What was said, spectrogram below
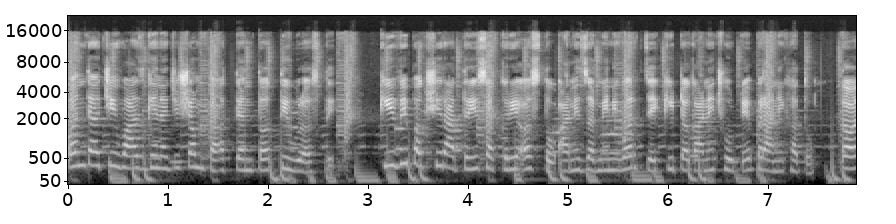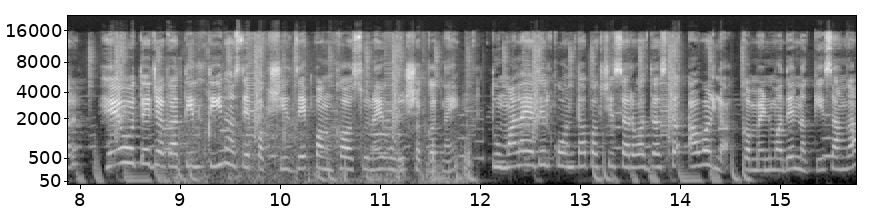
पण त्याची वास घेण्याची क्षमता अत्यंत तीव्र असते. किवी पक्षी रात्री सक्रिय असतो आणि जमिनीवरचे कीटक आणि छोटे प्राणी खातो. तर हे होते जगातील तीन असे पक्षी जे पंख असूनही उडू शकत नाही. तुम्हाला यातील कोणता पक्षी सर्वात जास्त आवडला? कमेंटमध्ये नक्की सांगा.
